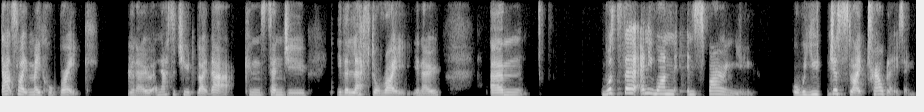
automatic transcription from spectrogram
that's like make or break. You know, an attitude like that can send you either left or right, you know. Um, was there anyone inspiring you, or were you just like trailblazing?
